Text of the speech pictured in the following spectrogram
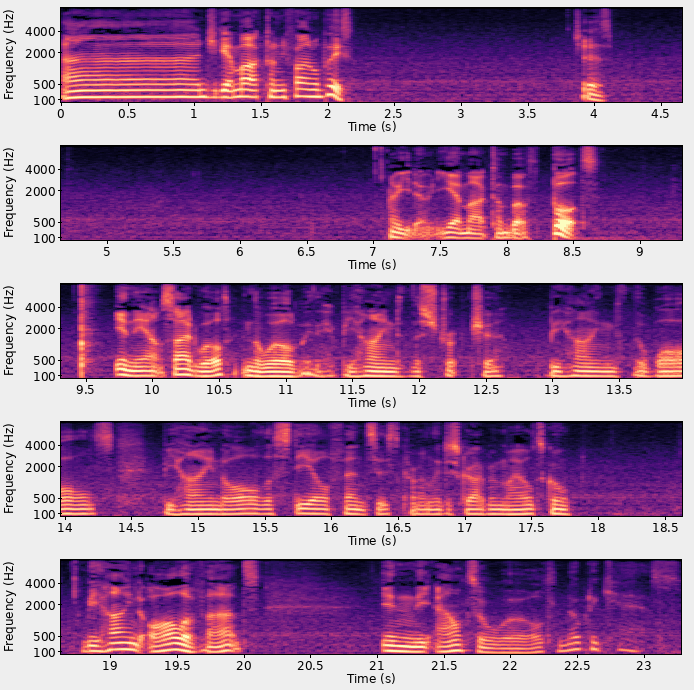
and you get marked on your final piece. Cheers. Oh, you don't. You get marked on both. But in the outside world, in the world behind the structure, behind the walls, behind all the steel fences, currently describing my old school, behind all of that, in the outer world, nobody cares.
